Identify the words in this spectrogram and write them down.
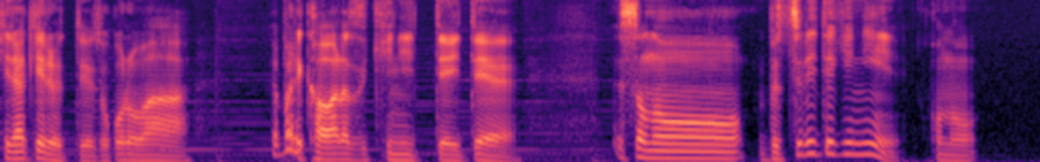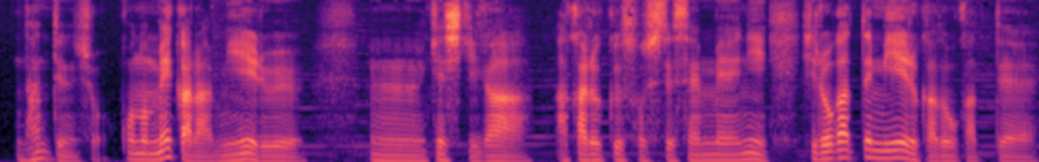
開けるっていうところはやっぱり変わらず気に入っていてその物理的にこの何て言うんでしょうこの目から見えるうん景色が明るくそして鮮明に広がって見えるかどうかって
